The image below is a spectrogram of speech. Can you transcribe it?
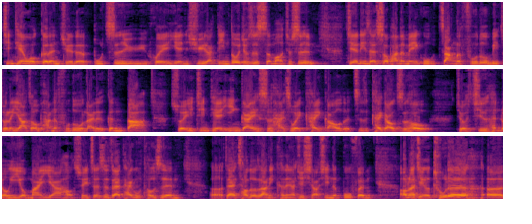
今天我个人觉得不至于会延续了，顶多就是什么，就是今天凌晨收盘的美股涨的幅度比昨天亚洲盘的幅度来得更大，所以今天应该是还是会开高的，只是开高之后。就其实很容易有卖压哈，所以这是在台股投资人，呃，在操作上你可能要去小心的部分。好，那进入图的呃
